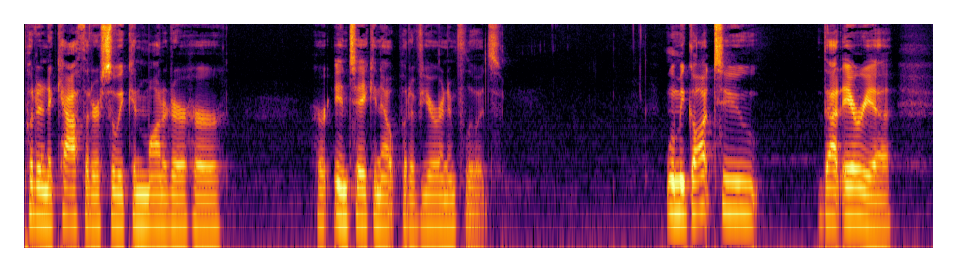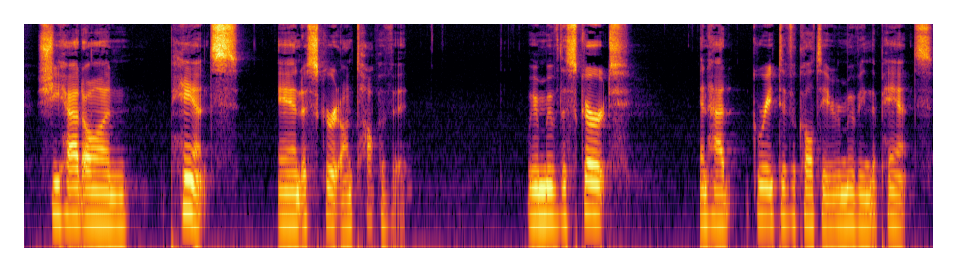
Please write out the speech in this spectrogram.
put in a catheter so we can monitor her her intake and output of urine and fluids. When we got to that area, she had on pants and a skirt on top of it. We removed the skirt and had great difficulty removing the pants.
